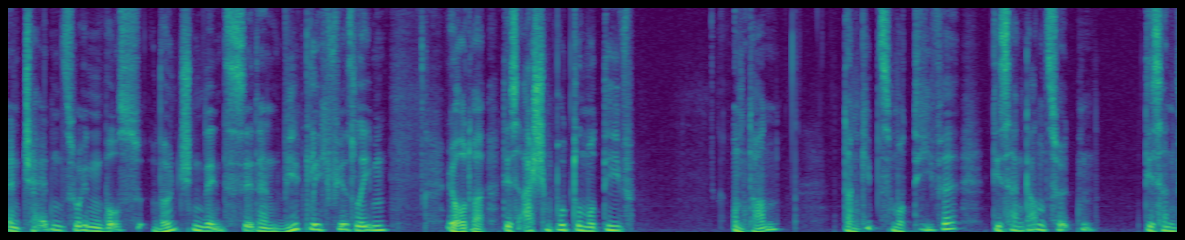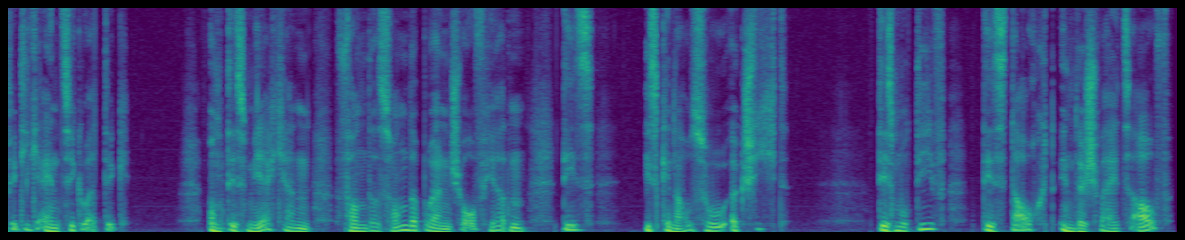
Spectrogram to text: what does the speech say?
entscheiden sollen, was wünschen denn sie denn wirklich fürs Leben. Ja, oder das Aschenputtel-Motiv. Und dann dann gibt es Motive, die sind ganz selten, die sind wirklich einzigartig. Und das Märchen von der sonderbaren Schafherden, das ist genauso eine Geschichte. Das Motiv, das taucht in der Schweiz auf,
